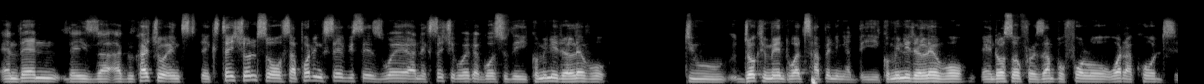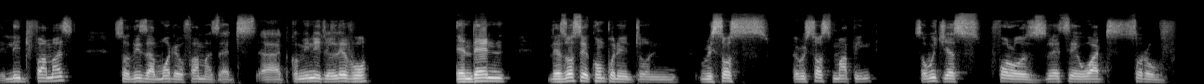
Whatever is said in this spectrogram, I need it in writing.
And then there is uh, agricultural ex extension, so supporting services where an extension worker goes to the community level to document what's happening at the community level, and also, for example, follow what are called lead farmers. So these are model farmers at, at community level. And then there's also a component on resource resource mapping, so which just follows, let's say, what sort of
